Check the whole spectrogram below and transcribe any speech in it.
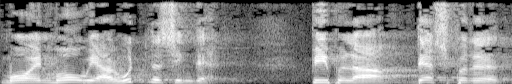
more and more we are witnessing that. People are desperate.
